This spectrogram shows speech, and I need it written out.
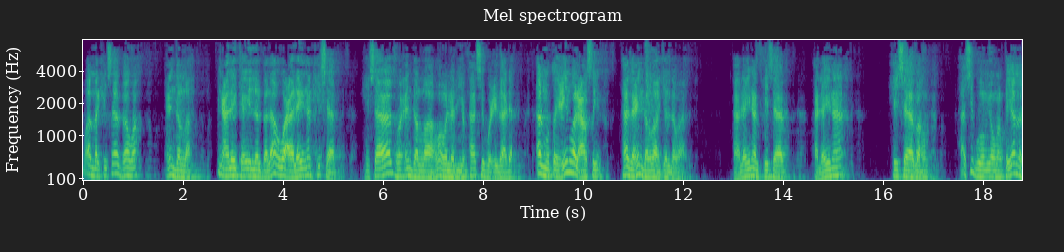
وأما الحساب فهو عند الله. إن عليك إلا البلاغ وعلينا الحساب. حساب عند الله وهو الذي يحاسب عباده المطيعين والعاصين. هذا عند الله جل وعلا. علينا الحساب علينا حسابهم. حاسبهم يوم القيامة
